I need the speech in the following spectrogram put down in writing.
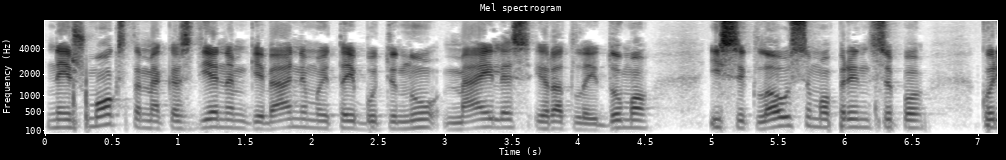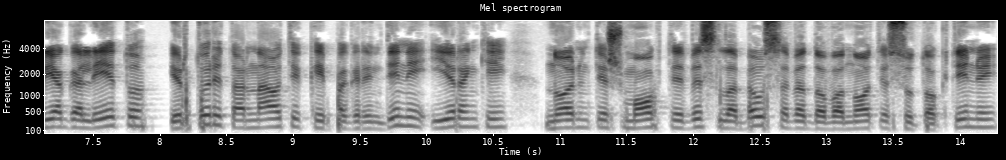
neišmokstame kasdieniam gyvenimui tai būtinų meilės ir atlaidumo, įsiklausimo principų, kurie galėtų ir turi tarnauti kaip pagrindiniai įrankiai, norint išmokti vis labiau save dovanoti sutoktiniui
